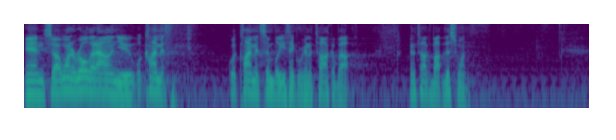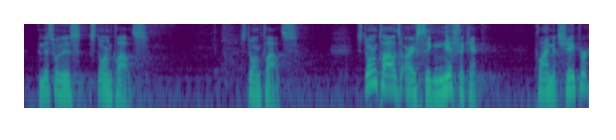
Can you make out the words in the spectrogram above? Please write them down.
And so I want to roll that out on you. What climate, what climate symbol you think we're going to talk about? We're going to talk about this one. And this one is storm clouds. Storm clouds. Storm clouds are a significant climate shaper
